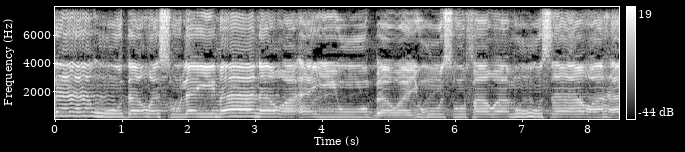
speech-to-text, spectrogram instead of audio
داود وسليمان وأيوب ويوسف وموسى وهارون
